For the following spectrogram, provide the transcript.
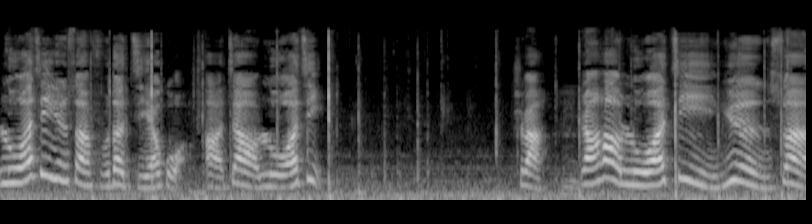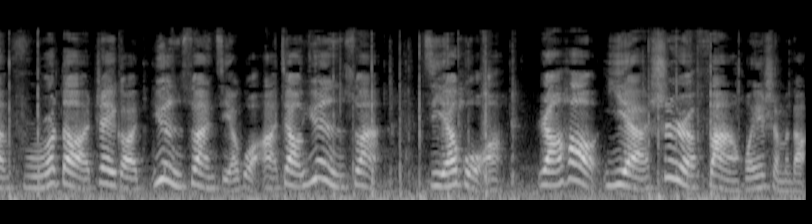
逻辑运算符的结果啊叫逻辑，是吧？然后逻辑运算符的这个运算结果啊叫运算结果，然后也是返回什么的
